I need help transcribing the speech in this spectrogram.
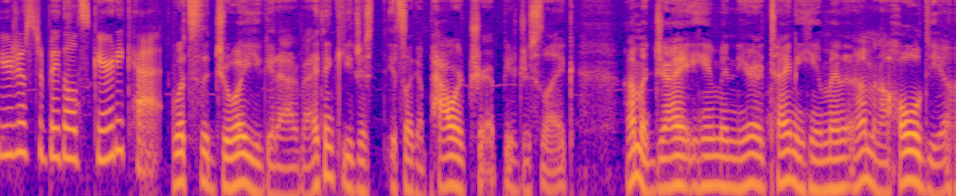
You're just a big old scaredy cat. What's the joy you get out of it? I think you just, it's like a power trip. You're just like, I'm a giant human, you're a tiny human, and I'm going to hold you.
